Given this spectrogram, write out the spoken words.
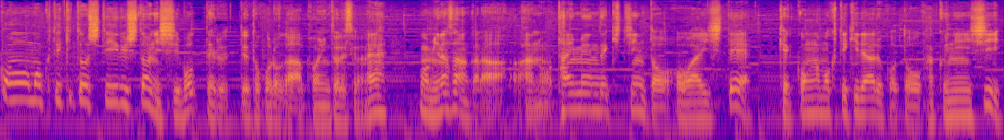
婚を目的としている人に絞ってるっていうところがポイントですよね。もう皆さんからあの対面できちんとお会いして結婚が目的であることを確認し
